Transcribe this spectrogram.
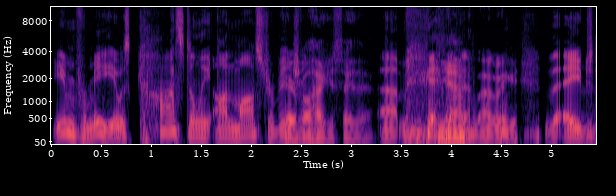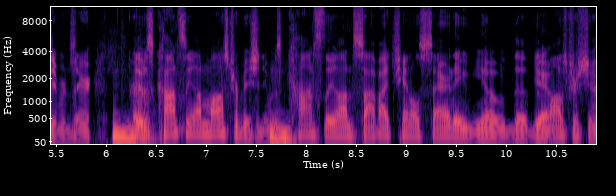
even for me, it was constantly on Monster Vision. Careful how you say that. Um, Yeah. the age difference there. Mhm. It was constantly on Monster Vision. It was Mhm. constantly on Sci-Fi Channel Saturday. You know the, the Yeah. monster shows.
